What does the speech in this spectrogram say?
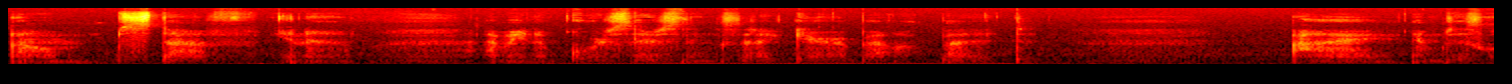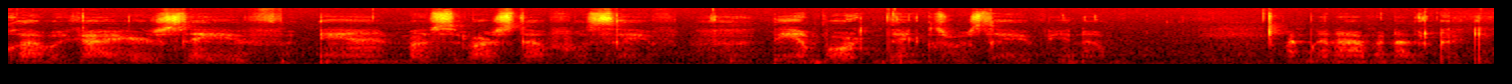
um, stuff, you know. I mean, of course, there's things that I care about, but I am just glad we got here safe, most of our stuff was safe. The important things were safe, you know. I'm gonna have another cookie.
